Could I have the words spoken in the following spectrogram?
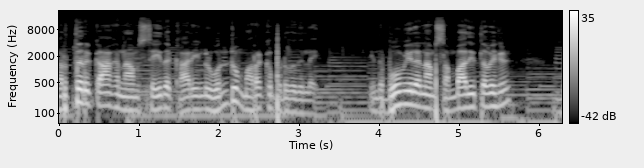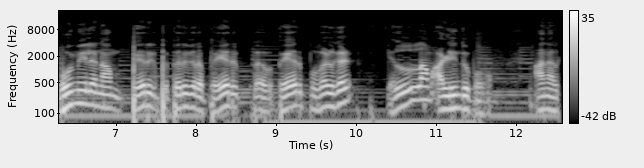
கர்த்தருக்காக நாம் செய்த காரியங்கள் ஒன்றும் மறக்கப்படுவதில்லை. இந்த பூமியில் நாம் சம்பாதித்தவைகள் பூமியில் நாம் பெரு பெறுகிற பெயர் பெ- பெயர் புகழ்கள் எல்லாம் அழிந்து போகும். ஆனால்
